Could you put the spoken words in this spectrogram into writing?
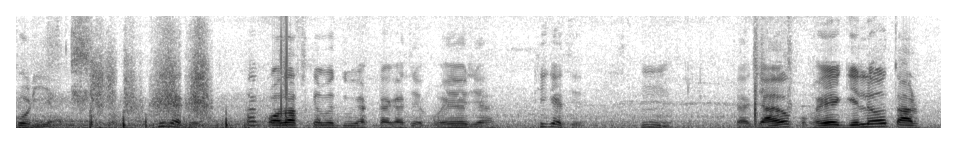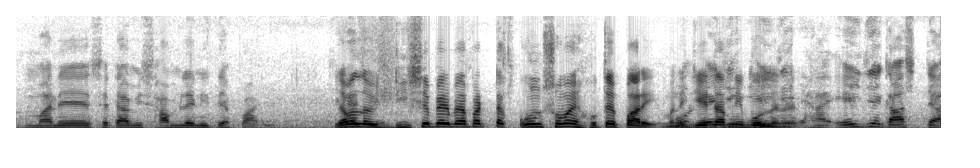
করি আর ঠিক আছে? আর কদাচ কেমে দু একটা গাছে হয়ে যায়। ঠিক আছে? হুম। তা যাই হোক হয়ে গেলেও তার মানে সেটা আমি সামলে নিতে পারি। জামাল? ওই ডিশেপের ব্যাপারটা কোন সময় হতে পারে? মানে যেটা আপনি বললেন আর। হ্যাঁ এই যে গাছটা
